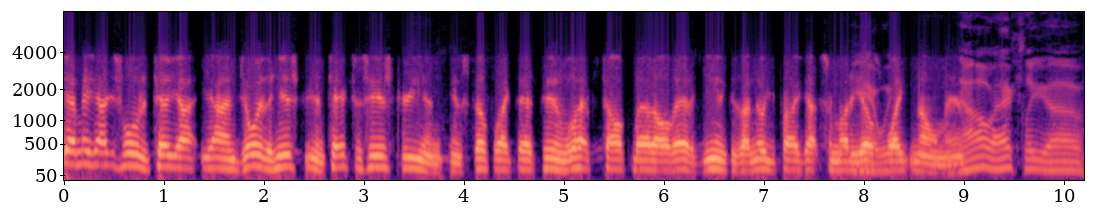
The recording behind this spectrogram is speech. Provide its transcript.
yeah, Mick, I just wanted to tell you, I, yeah, I enjoy the history and Texas history and and stuff like that too. And we'll have to talk about all that again because I know you probably got somebody Yeah, else we- waiting on, man. no, actually, uh,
